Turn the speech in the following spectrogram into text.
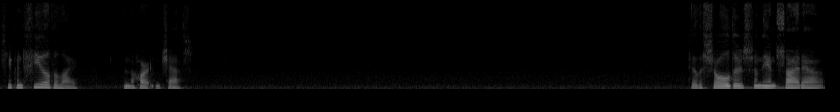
So you can feel the life in the heart and chest. Feel the shoulders from the inside out.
